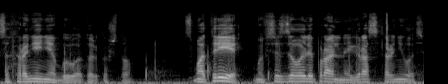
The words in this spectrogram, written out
Сохранение было только что. Смотри, мы все сделали правильно, игра сохранилась.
